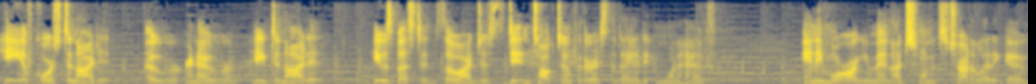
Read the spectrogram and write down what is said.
He, of course, denied it over and over. He denied it. He was busted, so I just didn't talk to him for the rest of the day. I didn't want to have any more argument. I just wanted to try to let it go.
